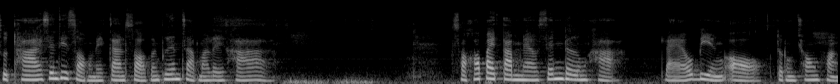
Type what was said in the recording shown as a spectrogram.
สุดท้ายเส้นที่ 2 ในการสอดเพื่อนๆจับมาเลยค่ะ สอดเข้าไปตามแนวเส้นเดิมค่ะ แล้วเบี่ยงออกตรงช่องฝั่ง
